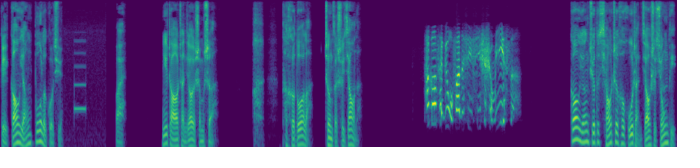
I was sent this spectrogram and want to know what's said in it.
给高阳拨了过去。喂，你找展娇有什么事？他喝多了，正在睡觉呢。他刚才给我发的信息是什么意思？高阳觉得乔治和胡展娇是兄弟，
